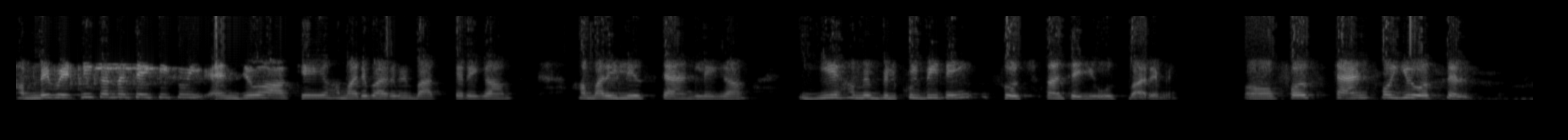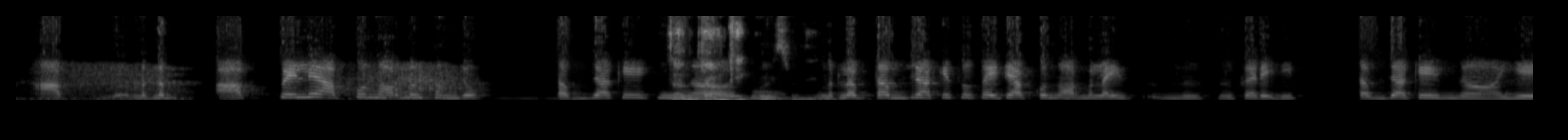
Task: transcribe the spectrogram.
हमने वेट नहीं करना चाहिए कि कोई एनजीओ आके हमारे बारे में बात करेगा हमारे लिए स्टैंड लेगा। ये हमें बिल्कुल भी नहीं सोचना चाहिए उस बारे में। फ़र्स्ट स्टैंड फॉर योर सेल्फ आप मतलब आप पहले आपको नॉर्मल समझो। तब जाके, तब जाके मतलब तब जाके सोसाइटी आपको नॉर्मलाइज करेगी। तब जाके ये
